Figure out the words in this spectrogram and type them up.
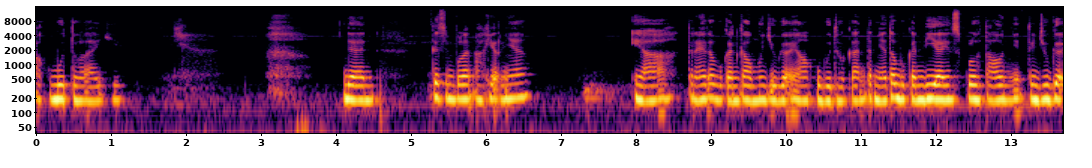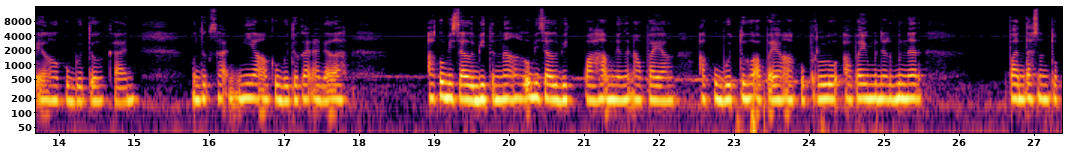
aku butuh lagi. Dan kesimpulan akhirnya ya ternyata bukan kamu juga yang aku butuhkan. Ternyata bukan dia yang 10 tahun itu juga yang aku butuhkan untuk saat ini yang aku butuhkan adalah aku bisa lebih tenang, aku bisa lebih paham dengan apa yang aku butuh, apa yang aku perlu, apa yang benar-benar pantas untuk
